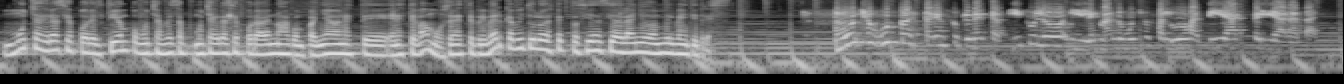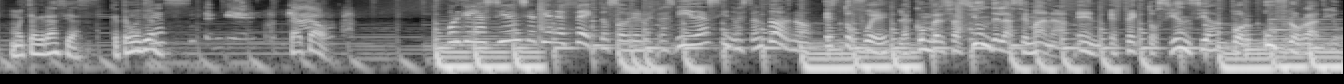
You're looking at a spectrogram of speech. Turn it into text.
muchas gracias por el tiempo, muchas veces, muchas gracias por habernos acompañado en este, en este Vamos, en este primer capítulo de Efecto Ciencia del año 2023. Mucho gusto de estar en su primer capítulo y les mando muchos saludos a ti, Axel y a Natalia. Muchas gracias. Que estén muy bien. Gracias. Estén bien. Chao, chao. Porque la ciencia tiene efectos sobre nuestras vidas y nuestro entorno. Esto fue la conversación de la semana en Efecto Ciencia por UFRO Radio,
